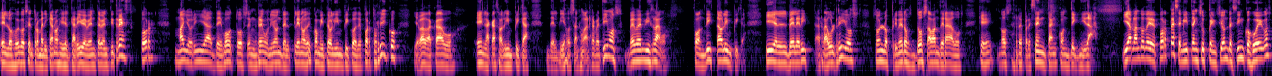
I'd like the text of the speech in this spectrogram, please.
en los Juegos Centroamericanos y del Caribe 2023 por mayoría de votos en reunión del Pleno del Comité Olímpico de Puerto Rico, llevado a cabo en la Casa Olímpica del Viejo San Juan. Repetimos, Beverly Ramos, fondista olímpica, y el velerista Raúl Ríos son los primeros dos abanderados que nos representan con dignidad. Y hablando de deporte, se emite en suspensión de cinco juegos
